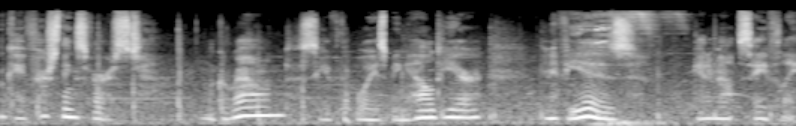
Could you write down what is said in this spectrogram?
Okay, first things first. Look around, see if the boy is being held here, and if he is, get him out safely.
